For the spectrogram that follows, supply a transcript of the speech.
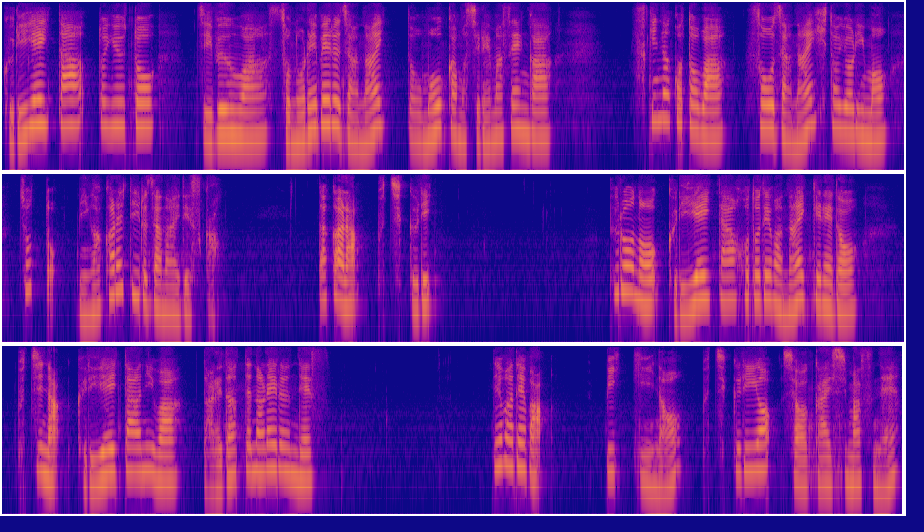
クリエイターというと自分はそのレベルじゃないと思うかもしれませんが好きなことはそうじゃない人よりもちょっと磨かれているじゃないですか。だからプチクリ。プロのクリエイターほどではないけれどプチなクリエイターには誰だってなれるんです。ではではビッキーのプチクリを紹介しますね。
